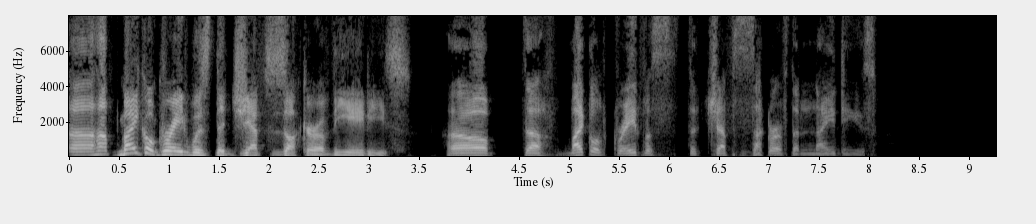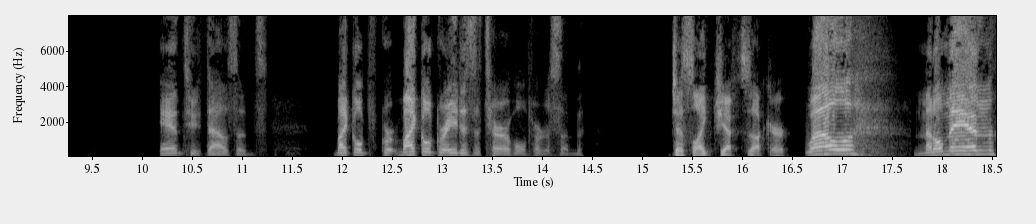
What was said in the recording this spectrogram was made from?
Uh huh. Michael Grade was the Jeff Zucker of the 80s. Oh, the Michael Grade was the Jeff Zucker of the '90s and 2000s. Michael Michael Grade is a terrible person. Just like Jeff Zucker. Well, Metal Man,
